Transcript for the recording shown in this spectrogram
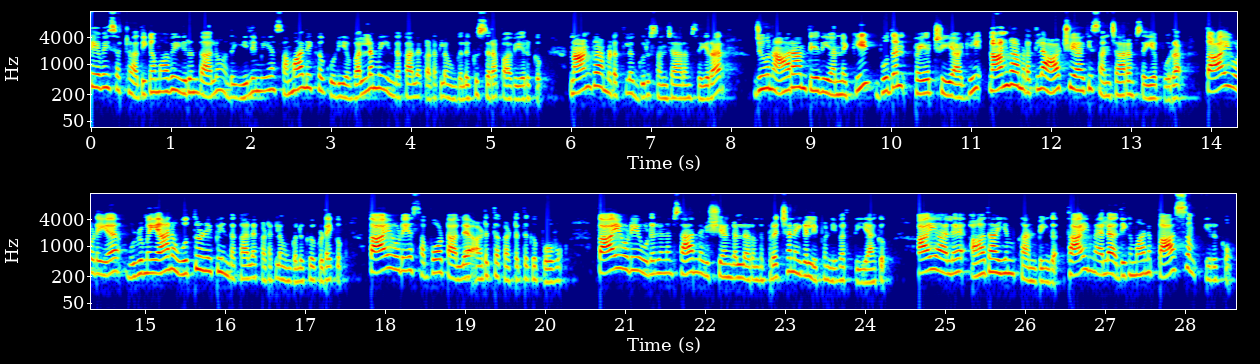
தேவை சற்று அதிகமாகவே இருந்தாலும் அதை எளிமையாக சமாளிக்கக்கூடிய வல்லமை இந்த காலகட்டத்தில் உங்களுக்கு சிறப்பாகவே இருக்கும். நான்காம் இடத்துல குரு சஞ்சாரம் செய்கிறார் ஜூன் ஆறாம் தேதி அன்னைக்கு புதன் பெயர்ச்சியாகி நான்காம் இடத்துல ஆட்சியாகி சஞ்சாரம் செய்ய போறார். தாயோடைய முழுமையான ஒத்துழைப்பு இந்த காலகட்டத்தில் உங்களுக்கு கிடைக்கும். தாயோடைய சப்போர்ட்டால அடுத்த கட்டத்துக்கு போவோம். தாயோடைய உடல்நலம் சார்ந்த விஷயங்கள்ல இருந்த பிரச்சனைகள் இப்போ நிவர்த்தியாகும். தாயால ஆதாயம் காண்பீங்க. தாய் மேல அதிகமான பாசம் இருக்கும்.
